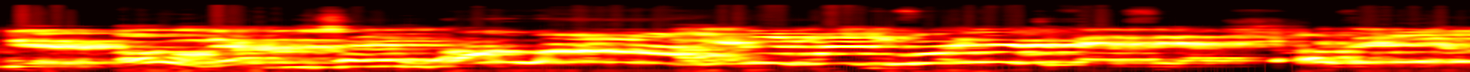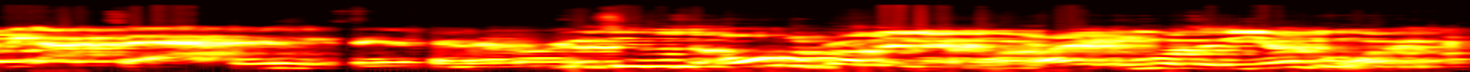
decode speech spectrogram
Yeah. Oh, that was the same. Oh, wow. Yeah, Okay, he- he's way too fast for that. And then, you know, we got into actors. We can for another one. Because he was the older brother in that one, right? He wasn't the younger one. I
